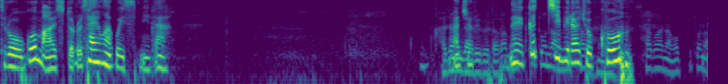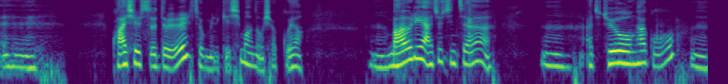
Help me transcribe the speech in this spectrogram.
들어오고 마을 수도를 사용하고 있습니다. 아주, 가장자리로다가 네, 뭐 푸도나무, 끝집이라 사- 좋고. 사과나무, 푸도나무. 예. 이렇게. 과실수들 좀 이렇게 심어 놓으셨고요. 음, 마을이 아주 진짜 음, 아주 조용하고 음,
